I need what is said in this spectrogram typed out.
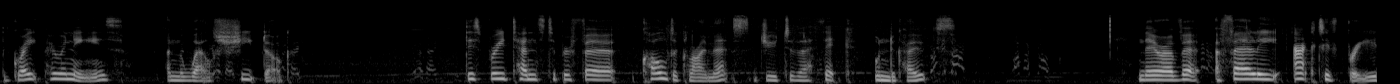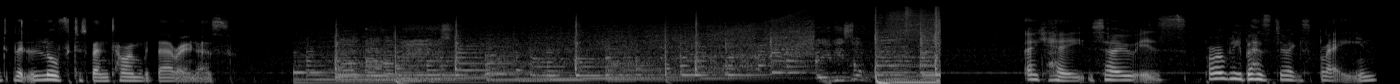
the Great Pyrenees and the Welsh Sheepdog. This breed tends to prefer colder climates due to their thick undercoats. They are a, ve- a fairly active breed that love to spend time with their owners. Okay, so it's probably best to explain.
